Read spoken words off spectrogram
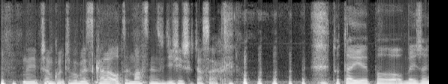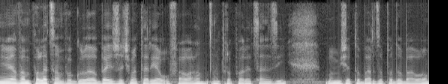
No i Przemku, czy w ogóle skala ocen ma sens w dzisiejszych czasach? Tutaj po obejrzeniu ja wam polecam w ogóle obejrzeć materiał Ufała a propos recenzji, bo mi się to bardzo podobało.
